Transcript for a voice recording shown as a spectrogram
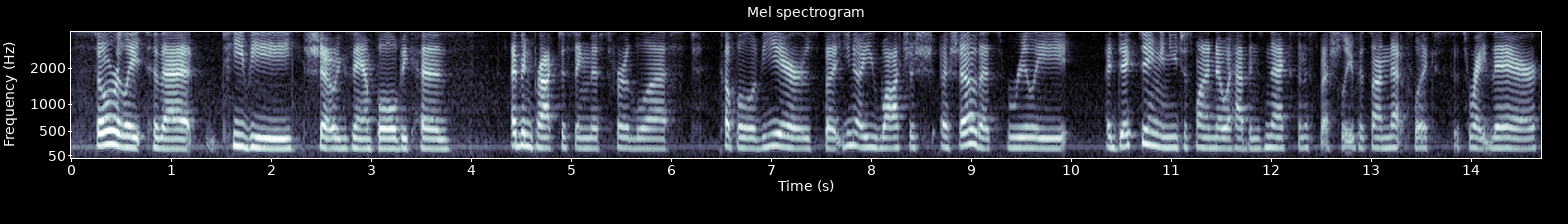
so relate to that TV show example because I've been practicing this for the last couple of years. But you know, you watch a, sh- a show that's really addicting, and you just want to know what happens next, and especially if it's on Netflix, it's right there.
